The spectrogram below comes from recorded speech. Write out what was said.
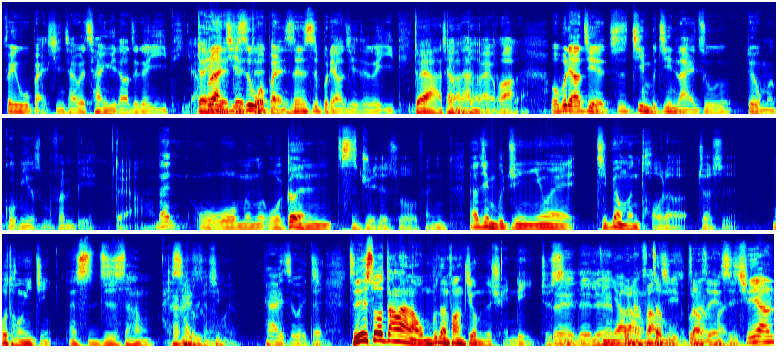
废物百姓才会参与到这个议题啊。不然其实我本身是不了解这个议题。对啊，讲坦白话，我不了解就是进不进来租对我们国民有什么分别？对啊，但我我们我个人是觉得说，反正要进不进，因为即便我们投了，就是不同意进，但实质上还是有可能会。还是会对，只是说当然了，我们不能放弃我们的权利，就是一定要让政府知道这件事情，先让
